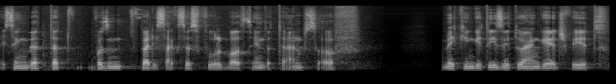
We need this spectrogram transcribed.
I think that that wasn't very successful both in the terms of making it easy to engage with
